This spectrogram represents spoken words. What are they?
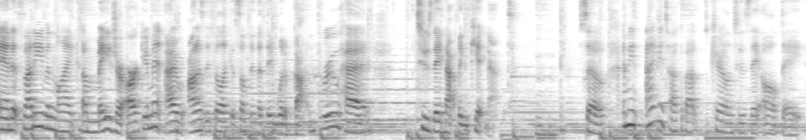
And it's not even like a major argument. I honestly feel like it's something that they would have gotten through had Tuesday not been kidnapped. So, I mean, I can talk about Carol and Tuesday all day.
